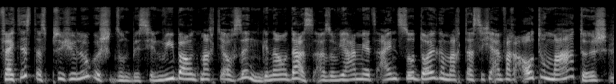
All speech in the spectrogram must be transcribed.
Vielleicht ist das psychologisch so ein bisschen. Rebound macht ja auch Sinn. Genau das. Also wir haben jetzt eins so doll gemacht, dass sich einfach automatisch, mhm.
